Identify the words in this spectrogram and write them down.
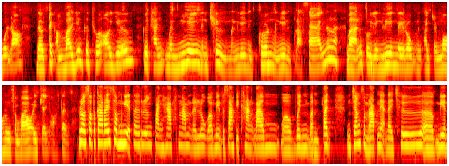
4ដង ដោយទឹកអំបិលយើងគឺធ្វើឲ្យយើង គឺថាមិនងាយនឹងឈឺមិនងាយនឹងគ្រុនមិនងាយនឹងផ្លាសាយហ្នឹងណាបាទហ្នឹងព្រោះយើងលាងមេរោគនឹងអាចច្រមុះនឹងសម្បោអីចេញអស់ទៅលោកសតការីសូមងាកទៅរឿងបញ្ហាថ្នាំដែលលោកមានប្រសាសន៍ពីខាងដើមវិញបន្តិចអញ្ចឹងសម្រាប់អ្នកដែលឈឺមាន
